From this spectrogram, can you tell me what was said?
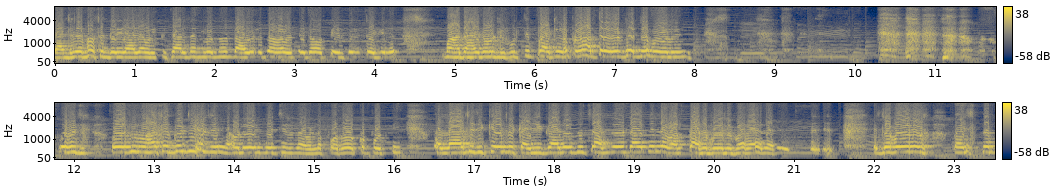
രണ്ടര മാസം കഴിയാതെ അവൾക്ക് ചലനങ്ങളൊന്നും എടുത്തിട്ടെങ്കിലും മാതാവിനോട് കുത്തിപ്പായിട്ടുള്ള പ്രാർത്ഥന കൊണ്ട് എന്റെ മോൾ. ഒരു മാസം കൊണ്ട് തന്നെ അവൾ എഴുന്നേറ്റിരുന്നു. അവളുടെ പുറമൊക്കെ പൊട്ടി. അല്ലാതിരിക്കുന്നത് കൈയും കാലൊന്നും ചലനം ഉണ്ടായിരുന്നില്ല വർത്താനം പോലും പറയാനാണ് എന്റെ മോൾ വൈഷ്ണവ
